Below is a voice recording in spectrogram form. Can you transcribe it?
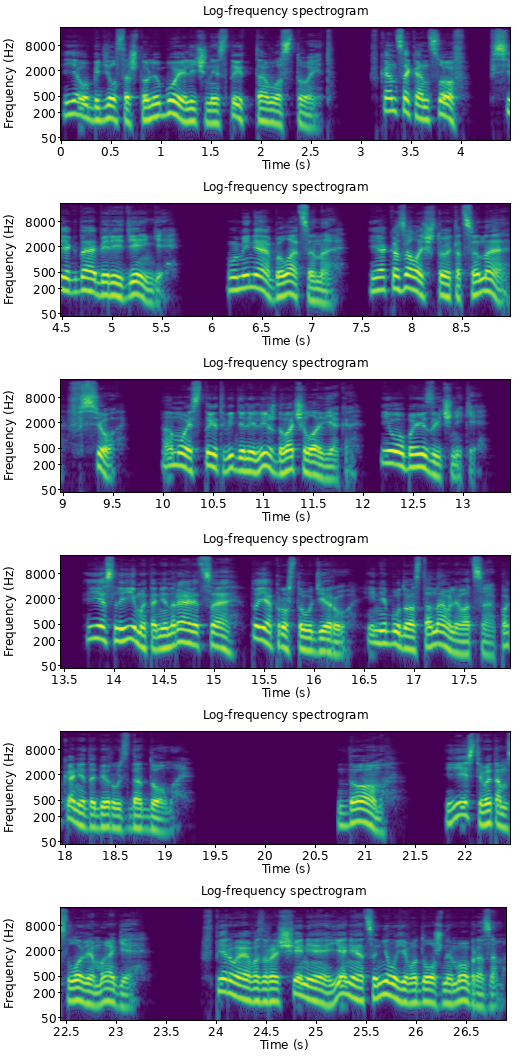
я убедился, что любой личный стыд того стоит. В конце концов, всегда бери деньги. У меня была цена, и оказалось, что эта цена – все – а мой стыд видели лишь два человека, и оба язычники. Если им это не нравится, то я просто удеру и не буду останавливаться, пока не доберусь до дома. Дом. Есть в этом слове магия. В первое возвращение я не оценил его должным образом,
